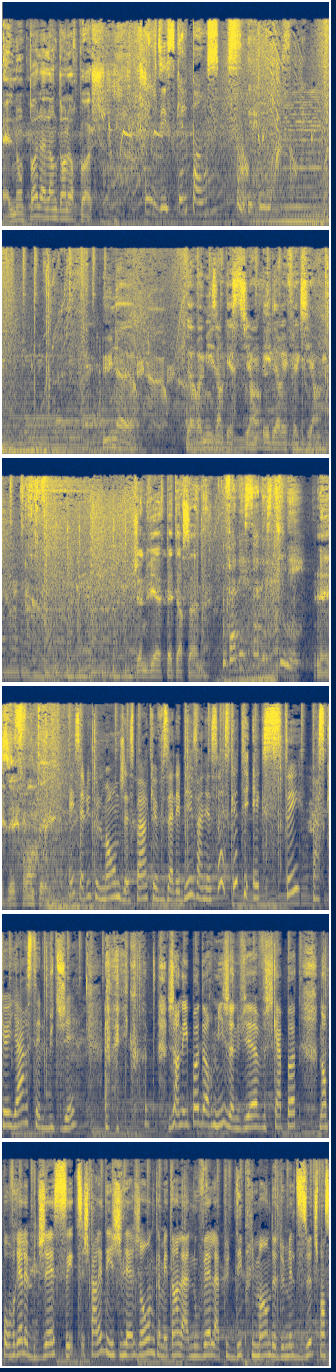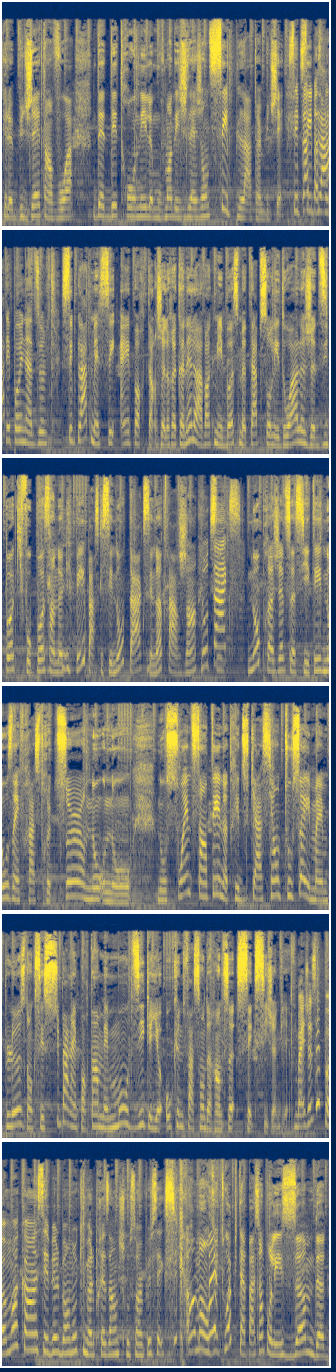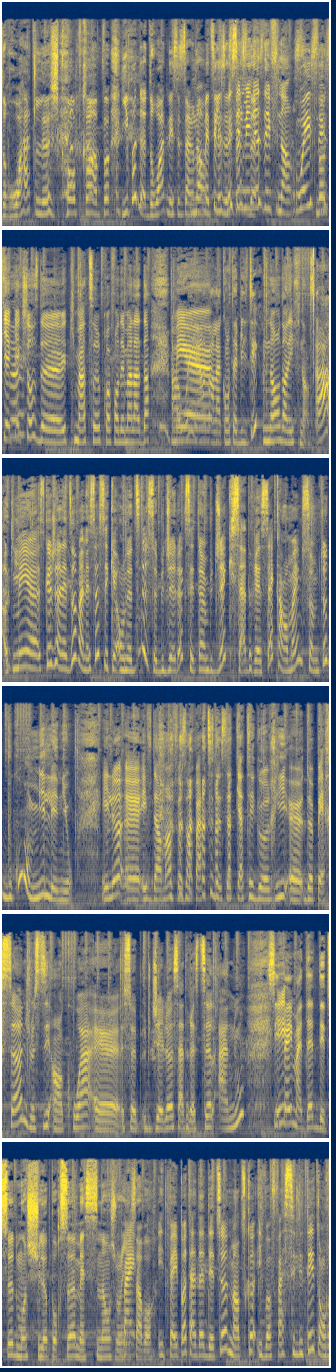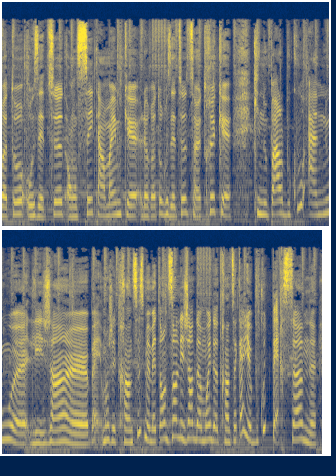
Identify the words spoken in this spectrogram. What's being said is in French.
Elles n'ont pas la langue dans leur poche. Elles disent ce qu'elles pensent sans détour. Une heure de remise en question et de réflexion. Geneviève Peterson. Vanessa Destinée. Les effrontés. Hey, salut tout le monde. J'espère que vous allez bien. Vanessa, est-ce que tu es excitée? Parce que hier, c'était le budget? Écoute, j'en ai pas dormi, Geneviève. Je capote. Non, pour vrai, le budget, c'est. Je parlais des gilets jaunes comme étant la nouvelle la plus déprimante de 2018. Je pense que le budget est en voie de détrôner le mouvement des gilets jaunes. C'est plate un budget. C'est plate parce que t'es pas une adulte. C'est plate, mais c'est important. Je le reconnais là avant que mes boss me tapent sur les doigts. Là, je dis pas qu'il faut pas s'en occuper parce que c'est nos taxes, c'est notre argent, Nos taxes. nos projets de société, nos infrastructures, nos, nos nos soins de santé, notre éducation, tout ça et même plus. Donc c'est super important. Mais maudit qu'il y a aucune façon de rendre ça sexy, Geneviève. Ben, je sais pas. Moi, quand c'est Bill Bono qui me le présente, je trouve ça un peu sexy. quand Oh mon Dieu, toi puis ta passion pour les hommes de droite, là, je comprends pas. Il est pas de droite nécessairement, Non, mais tu sais, les c'est espèces le de- ministre des Finances. Oui, c'est Donc, il y a quelque chose de, qui m'attire profondément là-dedans. Ah Mais hein, euh, dans la comptabilité? Non, dans les finances. Ah, OK. Mais euh, ce que j'allais dire, Vanessa, c'est qu'on a dit de ce budget-là que c'était un budget qui s'adressait quand même, somme toute, beaucoup aux milléniaux. Et là, euh, évidemment, faisant partie de cette catégorie de personnes, je me suis dit en quoi ce budget-là à nous? S'il Et- paye ma dette d'études, moi, je suis là pour ça, mais sinon, je veux rien ben, savoir. Il te paye pas ta dette d'études, mais en tout cas, il va faciliter ton retour aux études. On sait quand même que le retour aux études, c'est un truc euh, qui nous parle beaucoup à nous, euh, les gens. euh, ben, moi, j'ai 36, mais mettons, disons les gens de moins de 35 ans. Il y a beaucoup de personnes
